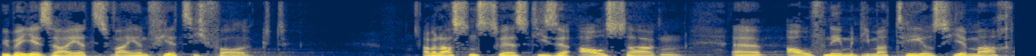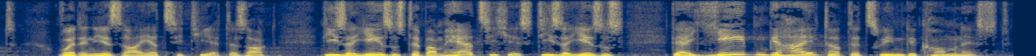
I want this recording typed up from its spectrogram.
über Jesaja 42 folgt. Aber lasst uns zuerst diese Aussagen äh, aufnehmen, die Matthäus hier macht, wo er den Jesaja zitiert. Er sagt, dieser Jesus, der barmherzig ist, dieser Jesus, der jeden geheilt hat, der zu ihm gekommen ist,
